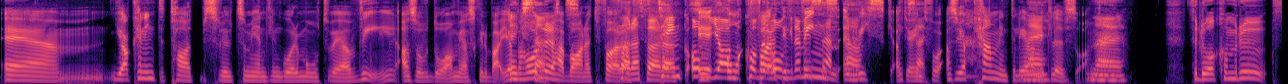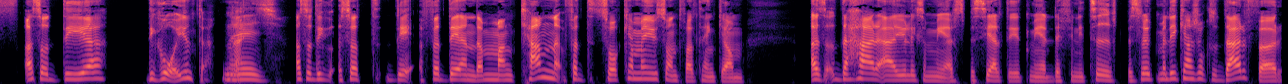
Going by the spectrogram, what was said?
Ehm, jag kan inte ta ett beslut som egentligen går emot vad jag vill. Alltså då om jag skulle bara, jag Exakt. behåller det här barnet för, För att, att, tänk om eh, jag om- kommer för att ångra det finns en risk att jag exakt. inte får, alltså jag kan inte leva Nej. mitt liv så. Nej. För då kommer du... Alltså det, det går ju inte. Nej. Alltså det, så att det, för det enda man kan, för så kan man ju i sånt fall tänka om, alltså det här är ju liksom mer speciellt, det är ett mer definitivt beslut, men det är kanske också därför,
